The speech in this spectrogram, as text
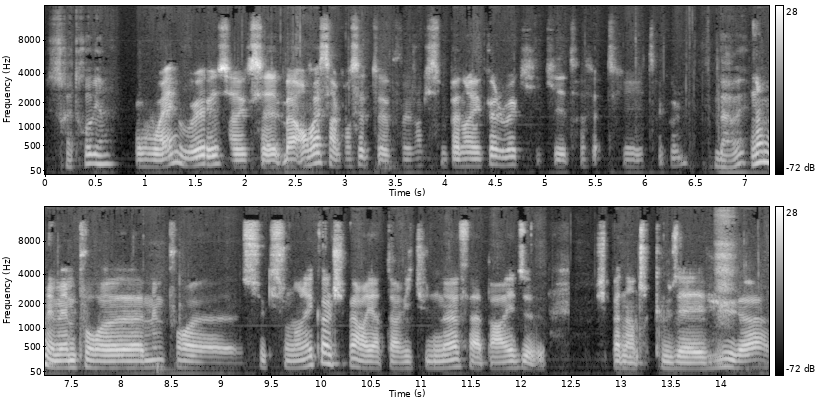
Ce serait trop bien. Ouais, ouais, ouais, c'est vrai que c'est. Bah, en vrai, c'est un concept pour les gens qui sont pas dans l'école, ouais, qui, qui est très, qui est très cool. Bah ouais. Non, mais même pour, euh, même pour euh, ceux qui sont dans l'école, je sais pas, regarde, t'invites une meuf à parler de, je sais pas, d'un truc que vous avez vu là.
